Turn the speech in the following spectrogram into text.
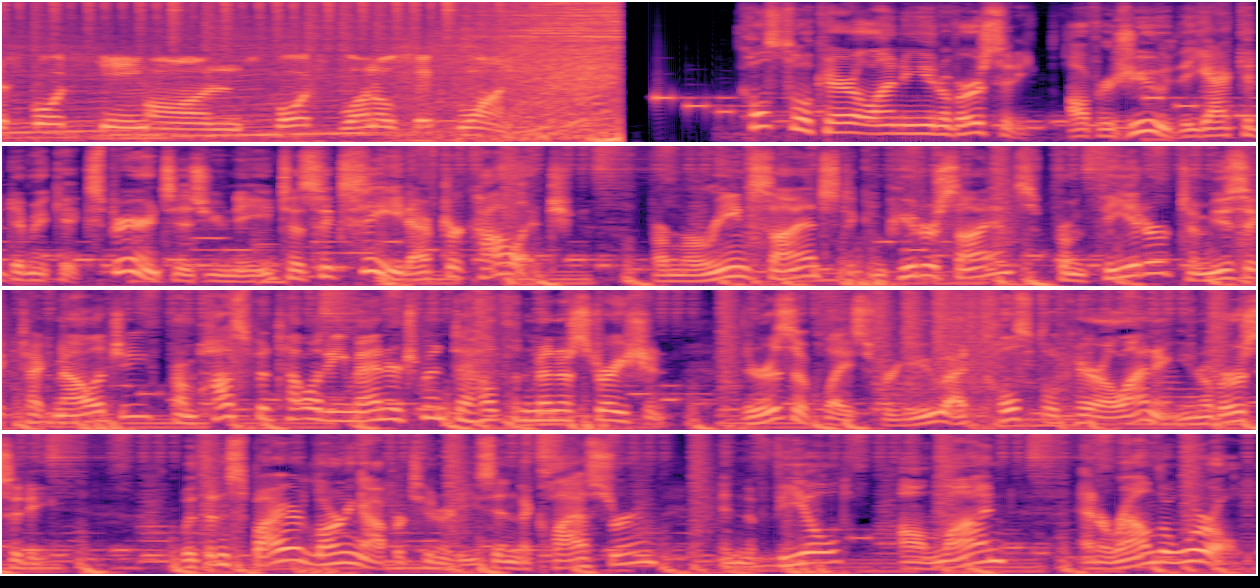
the Sports King on Sports 1061. Coastal Carolina University offers you the academic experiences you need to succeed after college. From marine science to computer science, from theater to music technology, from hospitality management to health administration, there is a place for you at Coastal Carolina University. With inspired learning opportunities in the classroom, in the field, online, and around the world,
